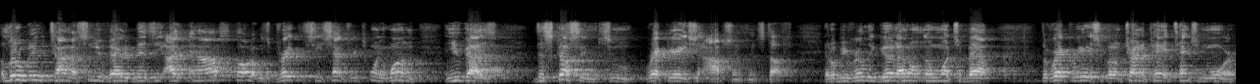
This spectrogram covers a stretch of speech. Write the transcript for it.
a little bit of your time. I see you're very busy. I- And I also thought it was great to see Century 21 and you guys discussing some recreation options and stuff. It'll be really good. I don't know much about the recreation, but I'm trying to pay attention more.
